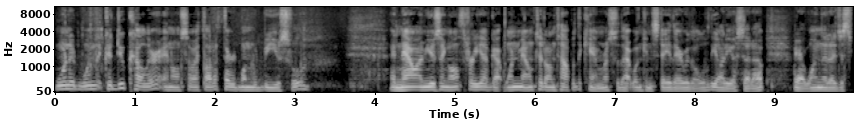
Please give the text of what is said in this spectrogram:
wanted one that could do color, and also I thought a third one would be useful. And now I'm using all three. I've got one mounted on top of the camera, so that one can stay there with all of the audio set up. I got one that I just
